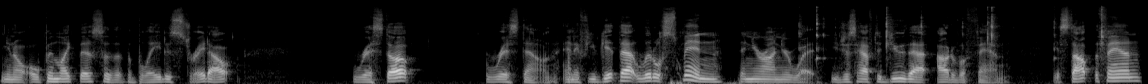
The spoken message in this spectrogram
you know, open like this so that the blade is straight out. Wrist up, wrist down. And if you get that little spin, then you're on your way. You just have to do that out of a fan. You stop the fan,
